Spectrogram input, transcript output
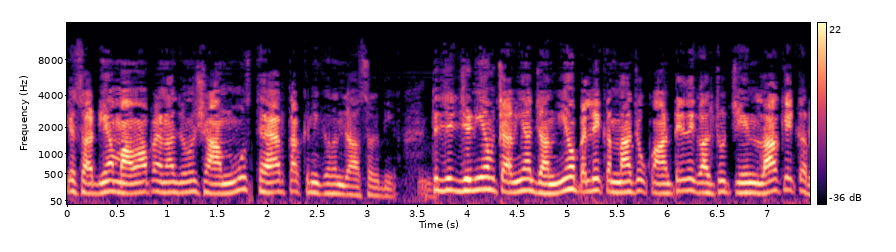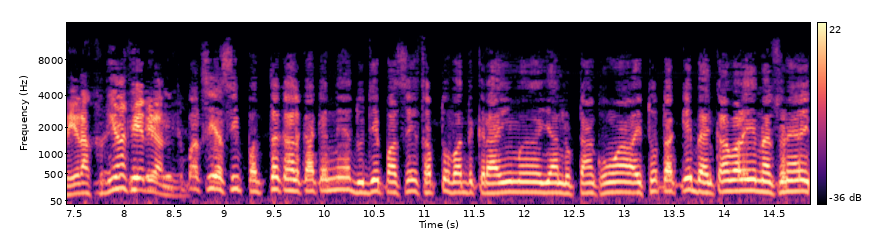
ਕਿ ਸਾਡੀਆਂ ਮਾਵਾਂ ਭੈਣਾਂ ਜਦੋਂ ਸ਼ਾਮ ਨੂੰ ਸੈਰ ਤੱਕ ਨਹੀਂ ਕਰਨ ਜਾ ਸਕਦੀਆਂ। ਤੇ ਜੇ ਜਿਹੜੀਆਂ ਵਿਚਾਰੀਆਂ ਜਾਂਦੀਆਂ ਉਹ ਪਹਿਲੇ ਕੰਨਾਂ 'ਚੋਂ ਕਾਂਟੇ ਦੇ ਗਲ 'ਚੋਂ ਚੇਨ ਲਾ ਕੇ ਘਰੇ ਰੱਖਦੀਆਂ ਫੇਰ ਇੱਕ ਜਾਂਦੀਆਂ ਪਾਸੇ ਅਸੀਂ ਪੰਥਕ ਹਲਕਾ ਕਹਿੰਦੇ ਆ ਦੂਜੇ ਪਾਸੇ ਸਭ ਤੋਂ ਵੱਧ ਕ੍ਰਾਈਮ ਜਾਂ ਲੁੱਟਾਂ ਖੋਹਾਂ ਇੱਥੋਂ ਤੱਕ ਕਿ ਬੈਂਕਾਂ ਵਾਲੇ ਮੈਂ ਸੁਣਿਆ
